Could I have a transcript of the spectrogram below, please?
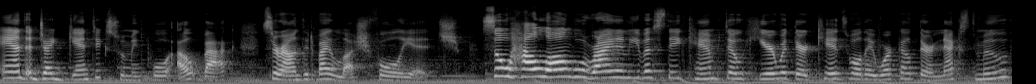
and a gigantic swimming pool out back surrounded by lush foliage. So how long will Ryan and Eva stay camped out here with their kids while they work out their next move?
